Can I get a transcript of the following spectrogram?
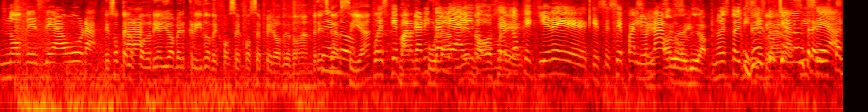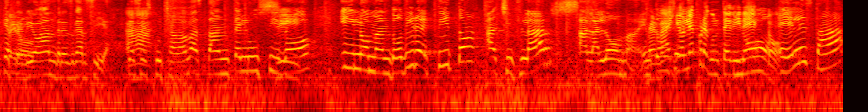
no desde ahora. Eso te Para- lo podría yo haber creído de José José, pero de don Andrés Sí, no. García. Pues que Margarita le ha ido, no, o sea, es lo que quiere que se sepa Leonardo. A ver, mira. No estoy diciendo que en la así entrevista sea. que pero- te dio Andrés García, que Ajá. se escuchaba bastante lúcido y lo mandó directito a chiflar a la loma. ¿Verdad? Yo le pregunté directo. No, él está,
